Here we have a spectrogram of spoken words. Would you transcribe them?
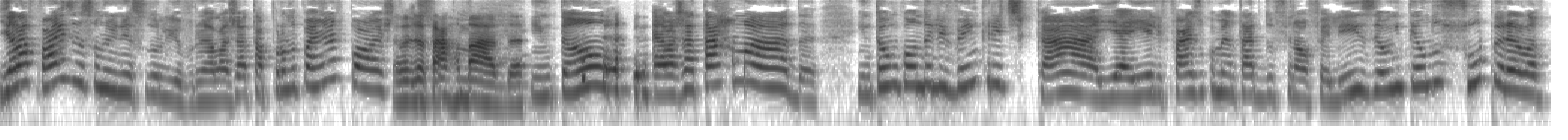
E ela faz isso no início do livro, né? Ela já tá pronta para respostas. Ela já tá armada. Então, ela já tá armada. Então, quando ele vem criticar e aí ele faz o comentário do final feliz, eu entendo super ela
